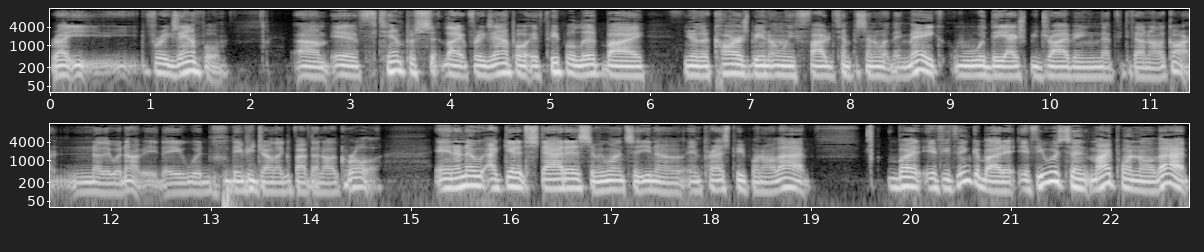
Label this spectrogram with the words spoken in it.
right? You, you, for example, um, if ten percent, like for example, if people live by you know, their cars being only five to ten percent of what they make, would they actually be driving that fifty thousand dollar car? No, they would not be. They would they'd be driving like a five thousand dollar Corolla. And I know I get it status and we want to, you know, impress people and all that. But if you think about it, if you was to my point and all that,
